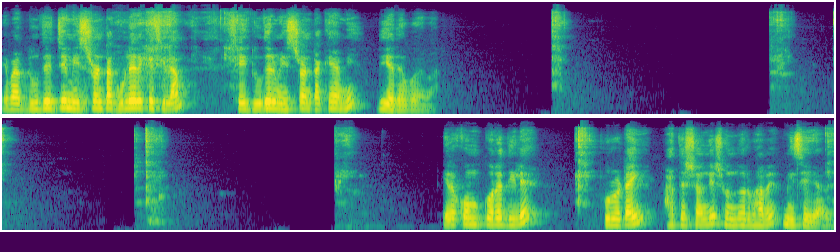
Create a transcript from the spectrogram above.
এবার দুধের যে মিশ্রণটা গুলে রেখেছিলাম, সেই দুধের মিশ্রণটাকে আমি দিয়ে দেবো এবার। এরকম করে দিলে পুরোটাই ভাতের সঙ্গে সুন্দরভাবে মিশে যাবে।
